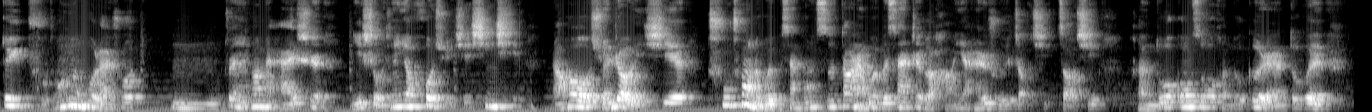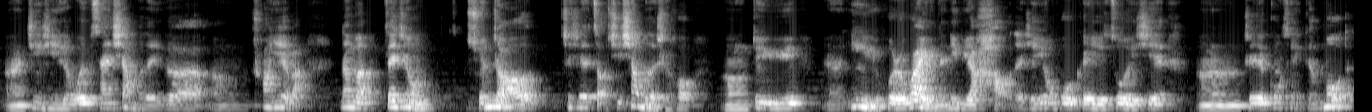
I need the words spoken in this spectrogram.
对于普通用户来说，嗯，赚钱方面还是你首先要获取一些信息，然后寻找一些初创的 Web 三公司。当然，Web 三这个行业还是属于早期，早期很多公司或很多个人都会嗯进行一个 Web 三项目的一个嗯创业吧。那么在这种寻找这些早期项目的时候，嗯，对于嗯英语或者外语能力比较好的一些用户，可以做一些嗯这些公司里跟 mod，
